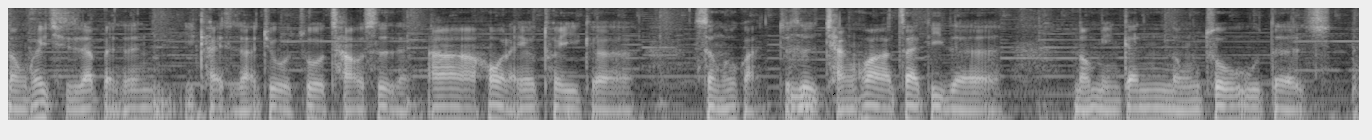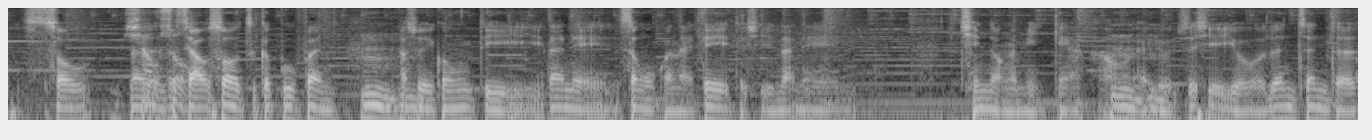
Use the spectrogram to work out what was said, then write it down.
农会其实它本身一开始它就有做超市的啊，后来又推一个生活馆，就是强化在地的农民跟农作物的收销售。销售这个部分。嗯啊，所以讲伫咱的生活馆内底，就是咱的青农的物件，啊，嗯还有这些有认证的、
